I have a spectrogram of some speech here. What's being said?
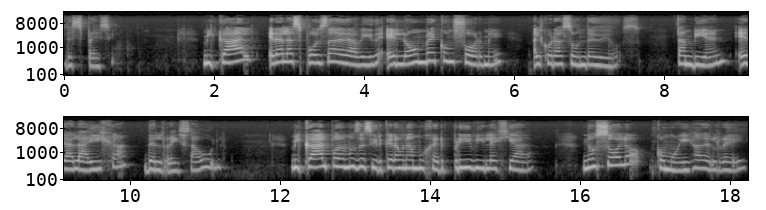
desprecio. Mical era la esposa de David, el hombre conforme al corazón de Dios. También era la hija del rey Saúl. Mical podemos decir que era una mujer privilegiada, no solo como hija del rey,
